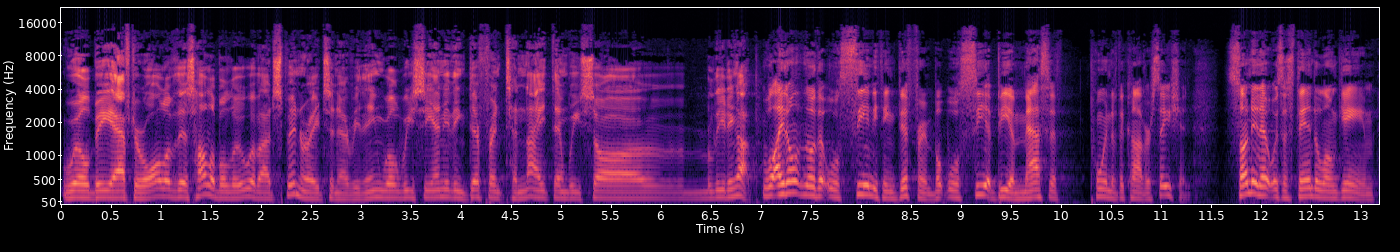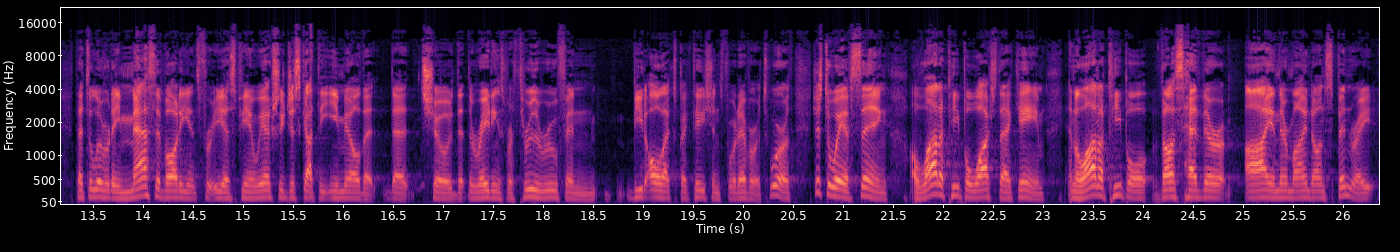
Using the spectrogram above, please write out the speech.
Will be after all of this hullabaloo about spin rates and everything, will we see anything different tonight than we saw leading up? Well, I don't know that we'll see anything different, but we'll see it be a massive point of the conversation. Sunday night was a standalone game that delivered a massive audience for ESPN. We actually just got the email that, that showed that the ratings were through the roof and beat all expectations for whatever it's worth. Just a way of saying a lot of people watched that game, and a lot of people thus had their eye and their mind on spin rate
